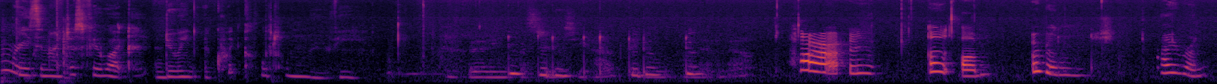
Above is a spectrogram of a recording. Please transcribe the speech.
for some reason I just feel like doing a quick little movie. Hi, I am Orange. I went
